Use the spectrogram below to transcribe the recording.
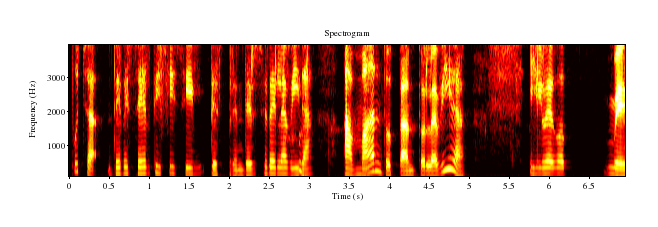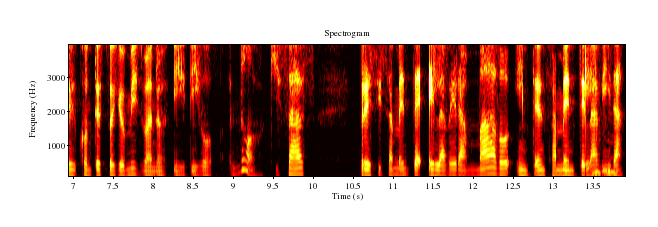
pucha, debe ser difícil desprenderse de la vida amando tanto la vida. Y luego me contesto yo misma, ¿no? Y digo, no, quizás precisamente el haber amado intensamente la vida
